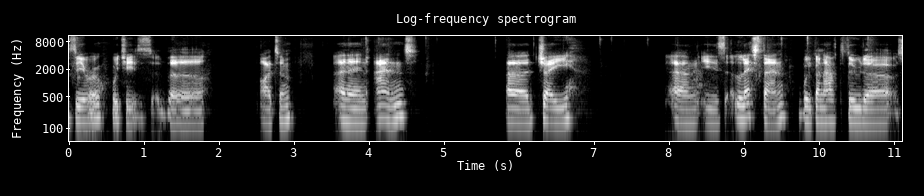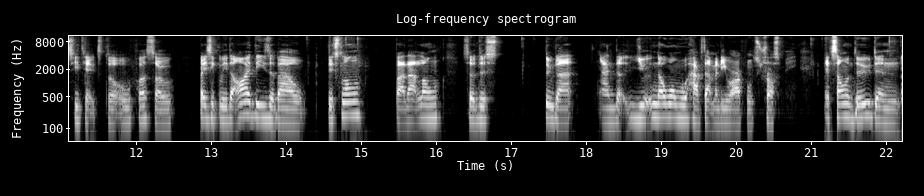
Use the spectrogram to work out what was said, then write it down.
zero which is the item and then and uh j um is less than we're gonna have to do the ctx.author so basically the ID is about this long, about that long. So just do that, and you no one will have that many rifles. Trust me. If someone do, then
